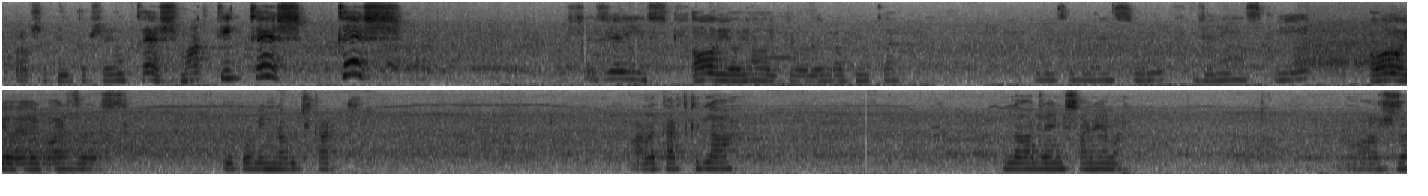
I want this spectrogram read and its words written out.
Poproszę, piłkę przejął Cash. Mati Cash! Cash! Zieliński. Oj, oj, oj, tu odebrał piłkę. Tu jest obrońców. Zieliński. Oj, oj, oj, bardzo ostro. Tu powinna być kartka. Ale kartki dla... Dla Jamesa nie ma. No, aż za...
